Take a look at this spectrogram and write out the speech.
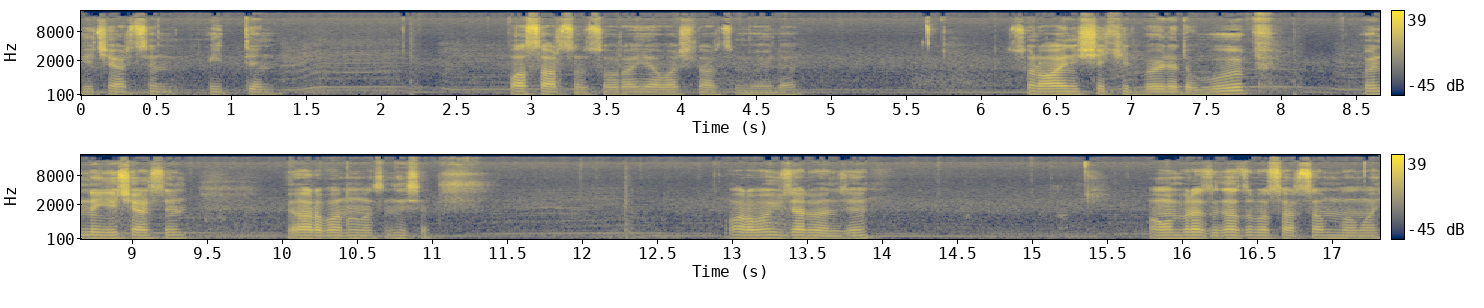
geçersin. Bittin. Basarsın sonra yavaşlarsın böyle. Sonra aynı şekil böyle de vup önüne geçersin ve arabanın nasıl neyse. Araba güzel bence. Ama biraz gazı basarsam normal.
